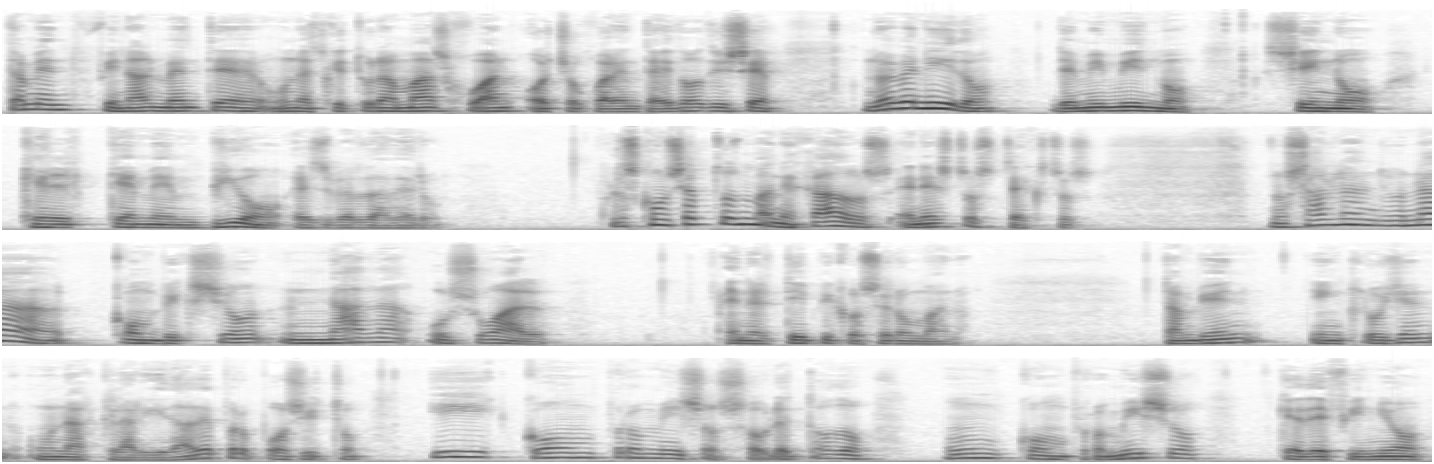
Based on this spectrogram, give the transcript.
También finalmente una escritura más, Juan 8:42, dice, no he venido de mí mismo, sino que el que me envió es verdadero. Los conceptos manejados en estos textos nos hablan de una convicción nada usual en el típico ser humano. También incluyen una claridad de propósito y compromiso, sobre todo un compromiso que definió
